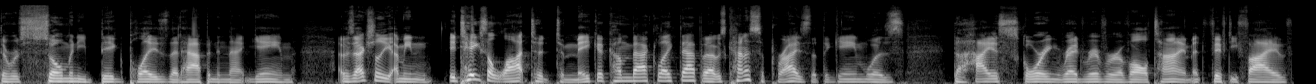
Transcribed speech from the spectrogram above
there were so many big plays that happened in that game. I was actually, I mean, it takes a lot to to make a comeback like that, but I was kind of surprised that the game was the highest scoring Red River of all time at 55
